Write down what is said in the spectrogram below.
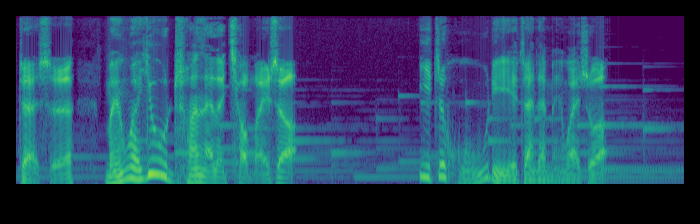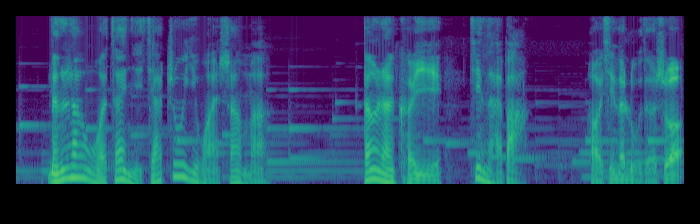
这时门外又传来了敲门声。一只狐狸站在门外说：“能让我在你家住一晚上吗？”“当然可以，进来吧。”好心的路德说。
